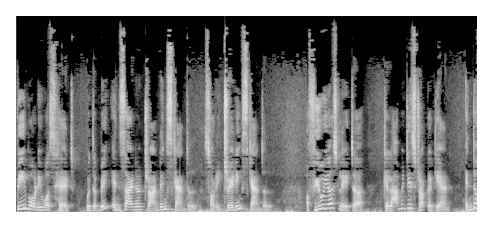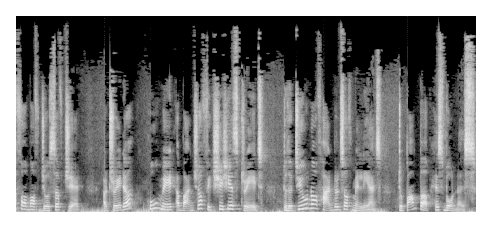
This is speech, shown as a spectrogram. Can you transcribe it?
Peabody was hit with a big insider trading scandal. Sorry, trading scandal. A few years later, calamity struck again in the form of Joseph Jett, a trader who made a bunch of fictitious trades to the tune of hundreds of millions to pump up his bonus.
